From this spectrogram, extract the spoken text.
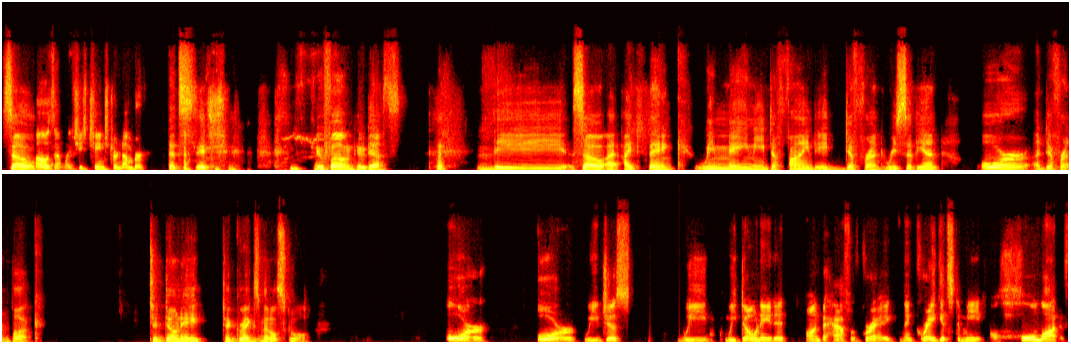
so Oh, is that why she's changed her number? that's it's new phone who does the so I, I think we may need to find a different recipient or a different book to donate to greg's middle school. Or or we just we we donate it on behalf of greg and then greg gets to meet a whole lot of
